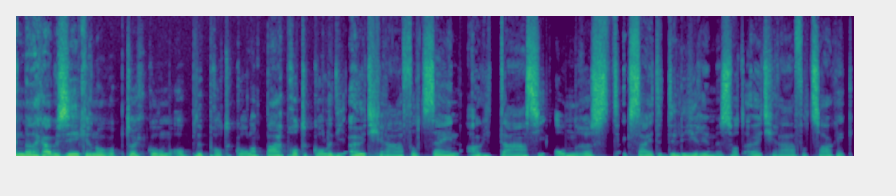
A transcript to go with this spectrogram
en daar gaan we zeker nog op terugkomen op de protocollen. Een paar protocollen die uitgerafeld zijn. Agitatie, onrust, excited delirium is wat uitgerafeld, zag ik.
